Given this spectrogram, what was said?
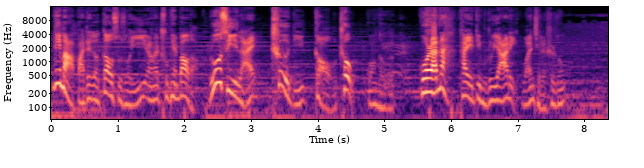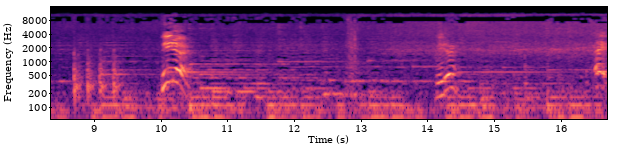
立马把这个告诉佐伊，让他出片报道。如此一来，彻底搞臭光头哥。果然呢，他也顶不住压力，玩起了失踪。Peter! Peter? 哎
